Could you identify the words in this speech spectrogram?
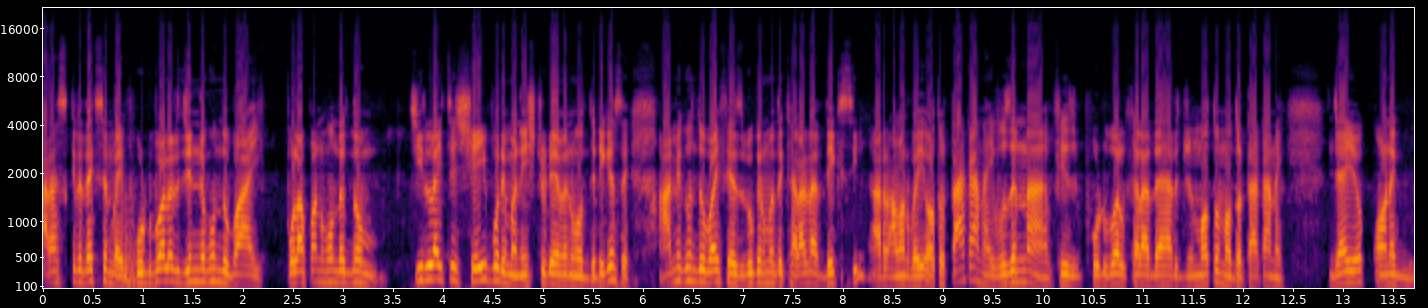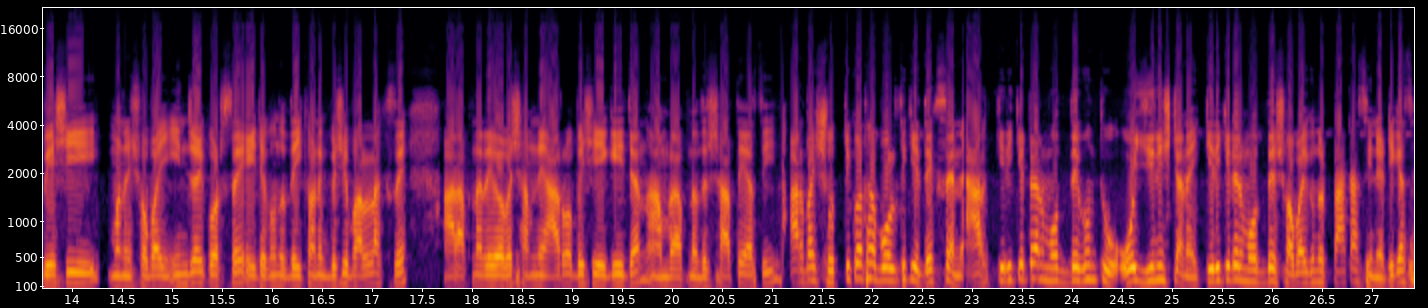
আর আজকে দেখছেন ভাই, ফুটবলের জন্য কিন্তু ভাই, পোলাপান কিন্তু একদম চিল্লাইছে সেই পরিমাণে স্টেডিয়ামের মধ্যে, ঠিক আছে? আমি কিন্তু ভাই ফেসবুকের মধ্যে খেলাটা দেখছি আর আমার ভাই অত টাকা নাই, বুঝেন না? ফুটবল খেলা দেখার মতন অত টাকা নাই। যাই হোক, অনেক বেশি মানে সবাই এনজয় করছে, এইটা কিন্তু দেখে অনেক বেশি ভালো লাগছে। আর আপনারা এভাবে সামনে আরও বেশি এগিয়ে যান, আমরা আপনাদের সাথে আছি। আর ভাই সত্যি কথা বলতে কি, দেখছেন? আর ক্রিকেটের মধ্যে কিন্তু ওই জিনিসটা নাই। ক্রিকেটের মধ্যে সবাই কিন্তু টাকা চিনে, ঠিক আছে?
